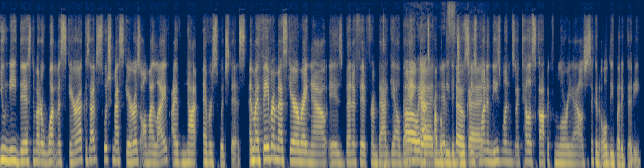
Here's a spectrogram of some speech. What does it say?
you need this no matter what mascara. Because I've switched mascaras all my life. I have not ever switched this. And my favorite mascara right now is Benefit from Bad Gal Bang. Oh, That's good. probably It's the so juiciest good. one. And these ones like telescopic from L'Oreal. It's just like an oldie but a goodie.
